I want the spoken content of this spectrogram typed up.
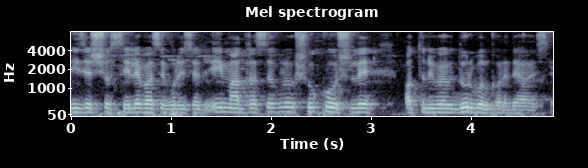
নিজস্ব সিলেবাসে পরিচালিত, এই মাদ্রাসাগুলো সুকৌশলে অর্থনৈতিকভাবে দুর্বল করে দেওয়া হয়েছে।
